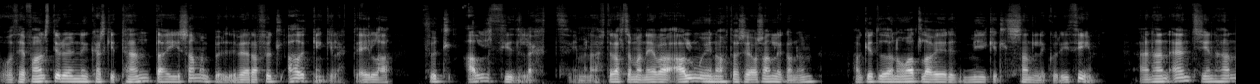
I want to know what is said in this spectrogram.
og þeir fannst í rauninni kannski tenda í samanbyrði vera full aðgengilegt, eiginlega full alþýðlegt, ég menna eftir allt sem hann ef að almúin átt að segja á sannleikanum þá getur það nú alla verið mikill sannleikur í því. En hann Engin, hann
